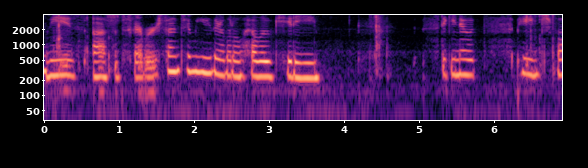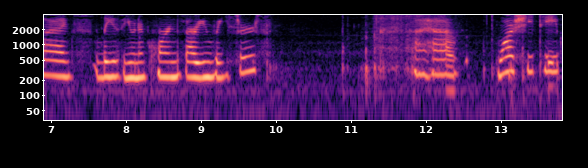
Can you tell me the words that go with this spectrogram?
These uh, subscribers sent to me. They're little Hello Kitty sticky notes, page flags. These unicorns are erasers. I have washi tape.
